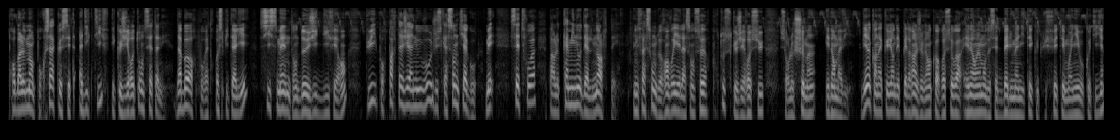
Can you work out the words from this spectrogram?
Probablement pour ça que c'est addictif et que j'y retourne cette année. D'abord pour être hospitalier, six semaines dans deux gîtes différents, puis pour partager à nouveau jusqu'à Santiago, mais cette fois par le Camino del Norte, une façon de renvoyer l'ascenseur pour tout ce que j'ai reçu sur le chemin et dans ma vie. Bien qu'en accueillant des pèlerins, je vais encore recevoir énormément de cette belle humanité que tu fais témoigner au quotidien,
